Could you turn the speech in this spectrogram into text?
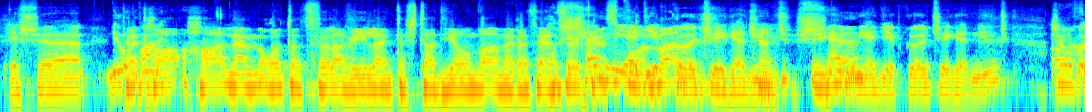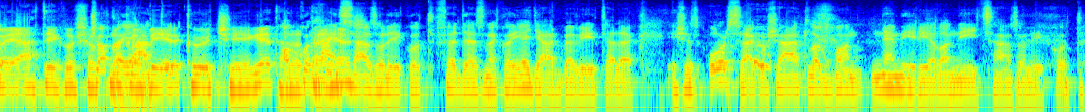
És, jó, Tehát van, ha, ha nem oltott föl a villanyt a stadionban, meg az ha semmi egyéb költséged csak, nincs, igen? semmi egyéb költséged nincs, csak akkor, a játékosoknak csak a, játék, a bérköltséget. Akkor hány százalékot fedeznek a jegyárbevételek? És ez országos átlagban nem éri el a 4 százalékot.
